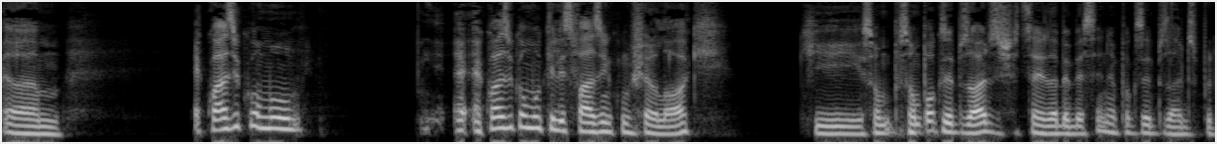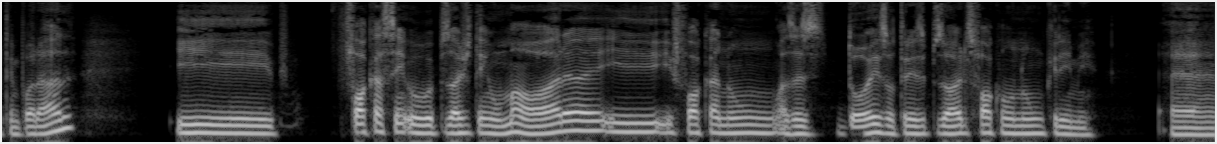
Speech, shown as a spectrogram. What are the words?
Ahn, é quase como. É, é quase como o que eles fazem com Sherlock, que são, são poucos episódios, série da BBC, né? Poucos episódios por temporada. E foca assim, o episódio tem uma hora e, e foca num, às vezes dois ou três episódios focam num crime. É,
